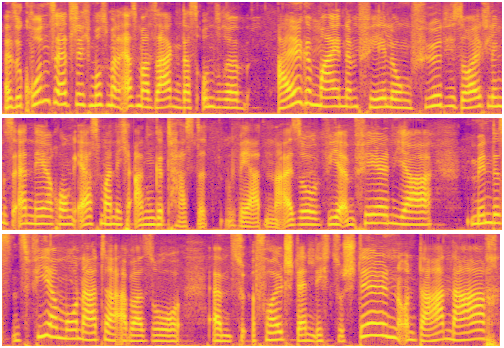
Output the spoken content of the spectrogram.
Also grundsätzlich muss man erstmal sagen, dass unsere allgemeinen Empfehlungen für die Säuglingsernährung erstmal nicht angetastet werden. Also wir empfehlen ja mindestens vier Monate, aber so ähm, zu, vollständig zu stillen und danach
